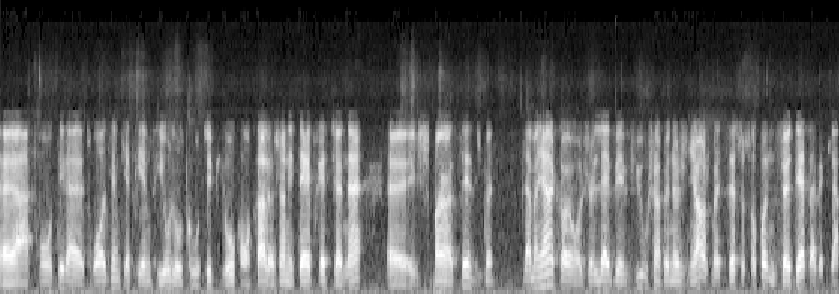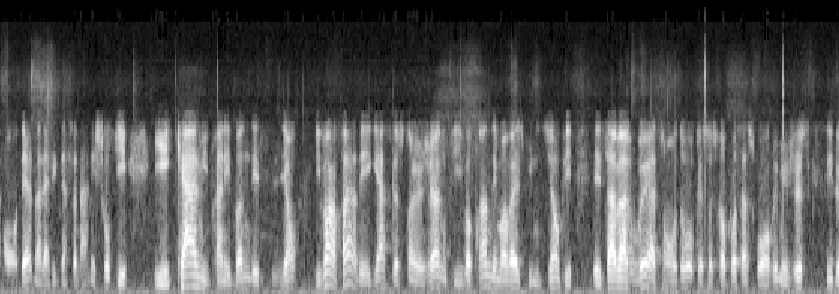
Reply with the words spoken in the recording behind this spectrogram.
euh, à affronter la troisième, quatrième trio de l'autre côté. Puis au contraire, le jeune était impressionnant. Euh, je pensais, je me, la manière que je l'avais vu au championnat junior, je me disais ce ne sera pas une vedette avec la rondelle dans la Ligue nationale. Mais je trouve qu'il est, calme, il prend les bonnes décisions. Il va en faire des gaffes, c'est un jeune, puis il va prendre des mauvaises punitions, puis et ça va arriver à son dos que ce sera pas sa soirée, mais jusqu'ici, je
